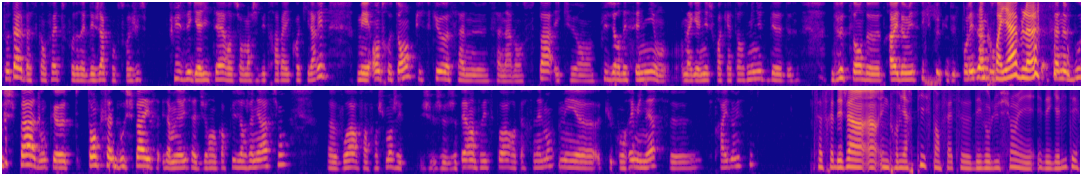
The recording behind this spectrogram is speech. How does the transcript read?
totale parce qu'en fait, il faudrait déjà qu'on soit juste plus égalitaire sur le marché du travail, quoi qu'il arrive. Mais entre-temps, puisque ça, ne, ça n'avance pas et qu'en plusieurs décennies, on, a gagné, je crois, 14 minutes de, de, temps de travail domestique pour les hommes. Incroyable Ça ne bouge pas. Donc, euh, tant que ça ne bouge pas, et à mon avis, ça dure encore plusieurs générations, euh, voire, enfin, franchement, je, je, perds un peu espoir euh, personnellement, mais que, qu'on rémunère ce, travail domestique. Ça serait déjà une première piste, en fait, d'évolution et d'égalité.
